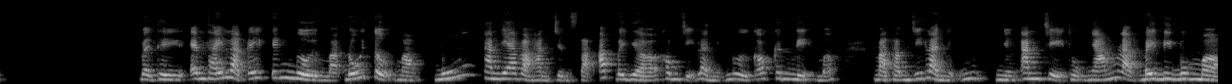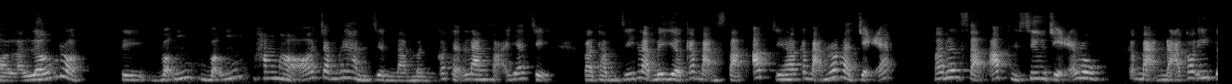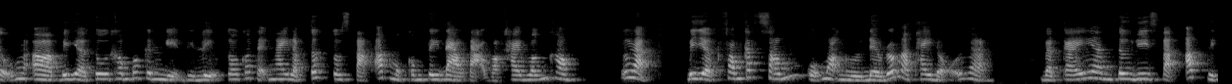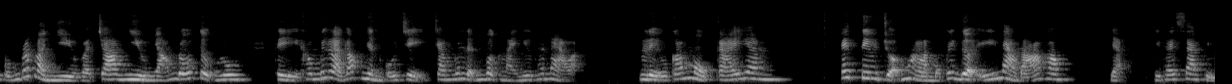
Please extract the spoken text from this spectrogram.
Vậy thì em thấy là cái cái người mà đối tượng mà muốn tham gia vào hành trình start up bây giờ không chỉ là những người có kinh nghiệm nữa mà thậm chí là những những anh chị thuộc nhóm là baby boomer là lớn rồi thì vẫn vẫn hăm hở trong cái hành trình là mình có thể lan tỏa giá trị. Và thậm chí là bây giờ các bạn start up chị ha các bạn rất là trẻ. Nói đến start up thì siêu trẻ luôn. Các bạn đã có ý tưởng là à, bây giờ tôi không có kinh nghiệm thì liệu tôi có thể ngay lập tức tôi start up một công ty đào tạo và khai vấn không? Tức là bây giờ phong cách sống của mọi người đều rất là thay đổi và và cái um, tư duy start up thì cũng rất là nhiều và cho nhiều nhóm đối tượng luôn. Thì không biết là góc nhìn của chị trong cái lĩnh vực này như thế nào ạ? Liệu có một cái um, cái tiêu chuẩn hoặc là một cái gợi ý nào đó không? Dạ chị thấy sao chị?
